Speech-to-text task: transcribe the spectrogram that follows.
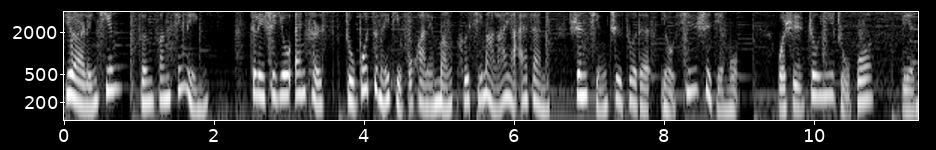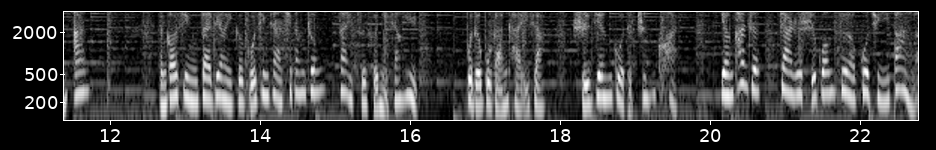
悦耳聆听，芬芳心灵。这里是 U Anchors 主播自媒体孵化联盟和喜马拉雅 FM 深情制作的有心事节目，我是周一主播连安。很高兴在这样一个国庆假期当中再次和你相遇，不得不感慨一下，时间过得真快，眼看着假日时光就要过去一半了。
